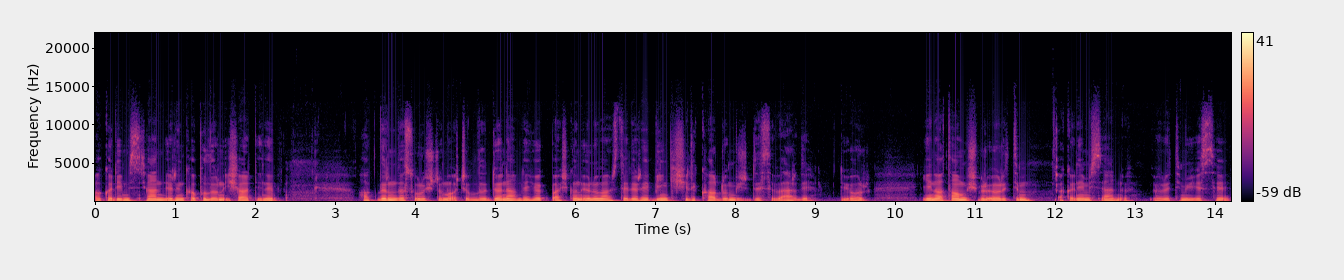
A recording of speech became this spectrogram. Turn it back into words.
akademisyenlerin kapılarını işaretlenip haklarında soruşturma açıldığı dönemde YÖK Başkanı üniversitelere bin kişilik kadro müjdesi verdi diyor. Yeni atanmış bir öğretim akademisyen, öğretim üyesi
